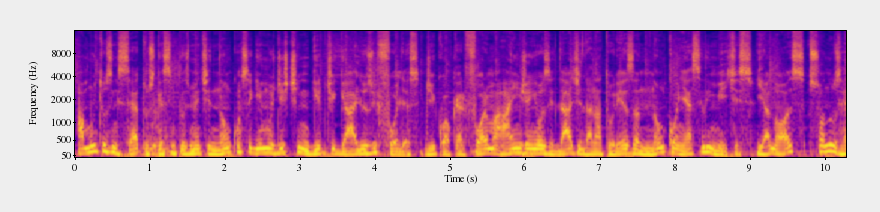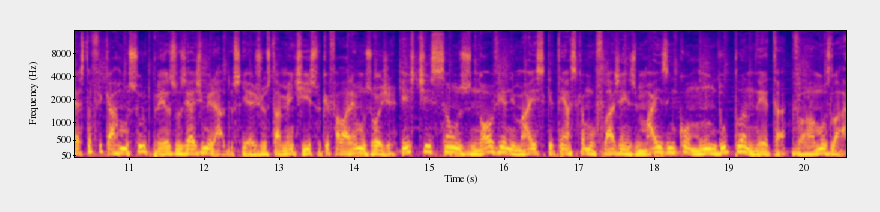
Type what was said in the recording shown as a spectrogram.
Há muitos insetos que simplesmente não conseguimos distinguir de galhos e folhas. De qualquer forma, a engenhosidade da natureza não conhece limites. E a nós só nos resta ficarmos surpresos e admirados. E é justamente isso que falaremos hoje. Estes são os nove animais que têm as camuflagens mais incomum do planeta. Vamos lá!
